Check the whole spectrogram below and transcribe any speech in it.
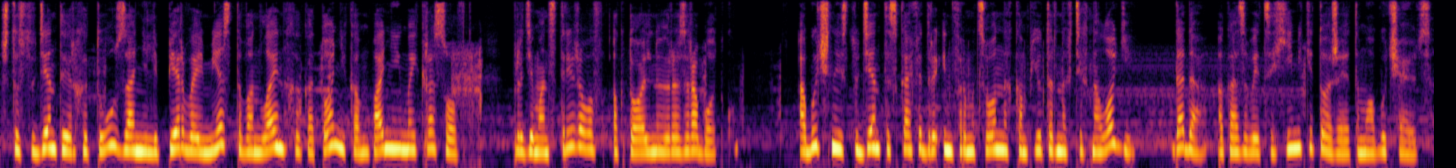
что студенты РХТУ заняли первое место в онлайн-хакатоне компании Microsoft – продемонстрировав актуальную разработку. Обычные студенты с кафедры информационных компьютерных технологий, да-да, оказывается, химики тоже этому обучаются,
